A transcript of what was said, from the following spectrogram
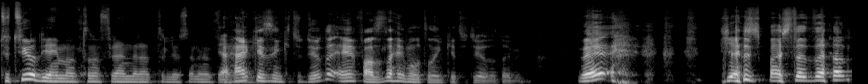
tutuyor diye Hamilton'ın frenleri hatırlıyorsan ön Ya frenleri. herkesinki tutuyordu en fazla Hamilton'ınki tutuyordu tabii. Ve yarış başladığı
